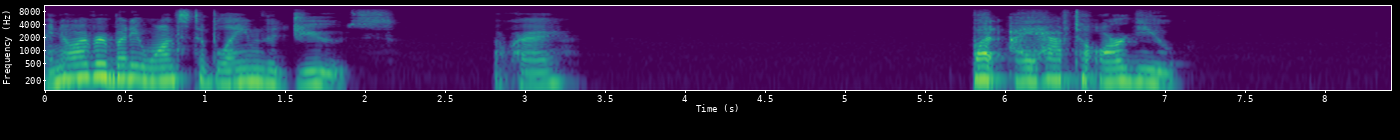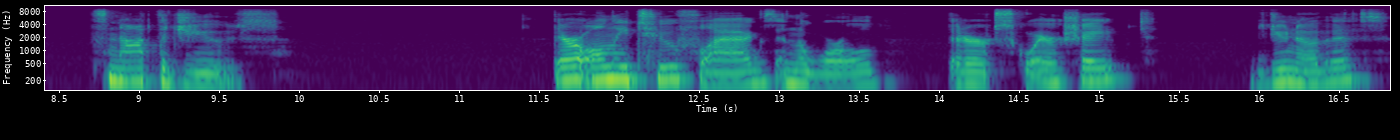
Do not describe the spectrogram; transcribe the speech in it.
I know everybody wants to blame the Jews, okay? But I have to argue it's not the Jews. There are only two flags in the world that are square shaped. Did you know this?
